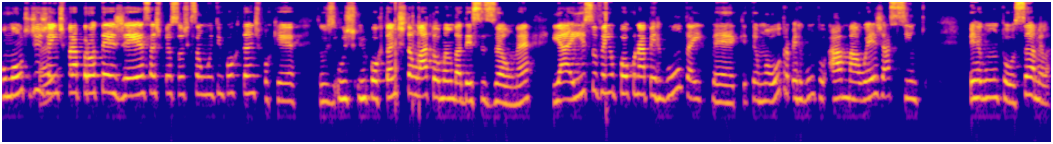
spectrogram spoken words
um monte de é. gente para proteger essas pessoas que são muito importantes, porque os, os, importantes estão lá tomando a decisão, né? E aí isso vem um pouco na pergunta, é, que tem uma outra pergunta, a Mauê Jacinto perguntou, Samela,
